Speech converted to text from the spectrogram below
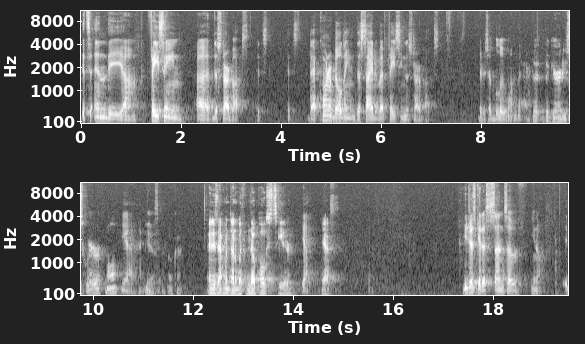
it's in the, um, facing, uh, the Starbucks. It's, it's that corner building, the side of it facing the Starbucks. There's a blue one there. The, the Garrity Square Mall? Yeah, I Yeah, think so. okay. And is that one done with no posts either? Yeah. Yeah. You just get a sense of, you know, it,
